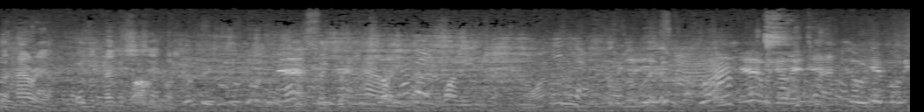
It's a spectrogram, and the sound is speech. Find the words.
the Harrier and the Pegasus engine, you think of how one engine. The lift. Yeah, we got it. Yeah. So we get money.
